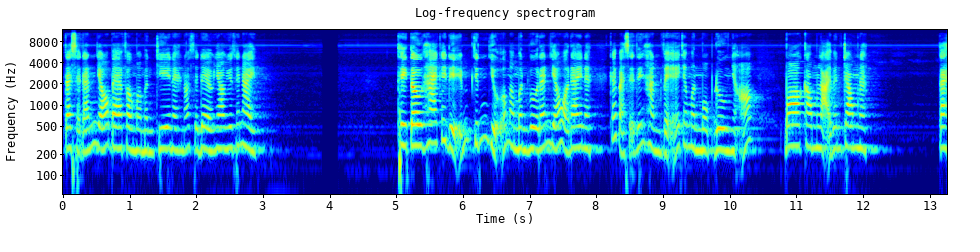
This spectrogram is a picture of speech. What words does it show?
ta sẽ đánh dấu 3 phần mà mình chia nè, nó sẽ đều nhau như thế này thì từ hai cái điểm chính giữa mà mình vừa đánh dấu ở đây nè, các bạn sẽ tiến hành vẽ cho mình một đường nhỏ, bo cong lại bên trong nè. Đây,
